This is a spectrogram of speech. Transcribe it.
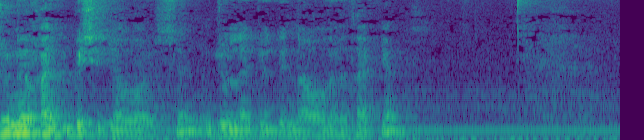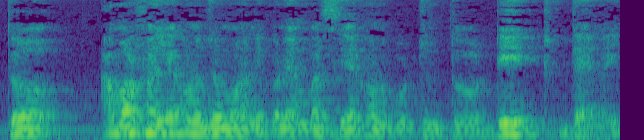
জুনের ফাইল বেশি জমা হয়েছে, জুলাই যদি নাও হয়ে থাকে। তো আমার ফাইল এখনও জমা হয়নি, কারণ এম্বাসি এখনও পর্যন্ত ডেট দেয় নাই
